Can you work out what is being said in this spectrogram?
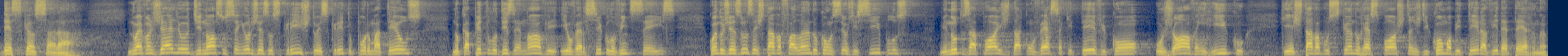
descansará. No Evangelho de nosso Senhor Jesus Cristo, escrito por Mateus, no capítulo 19 e o versículo 26, quando Jesus estava falando com os seus discípulos, minutos após da conversa que teve com o jovem rico que estava buscando respostas de como obter a vida eterna.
